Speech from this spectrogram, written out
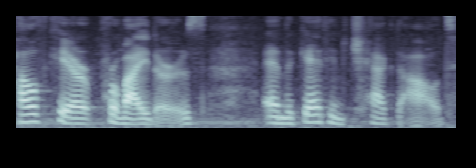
healthcare providers, and get it checked out.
